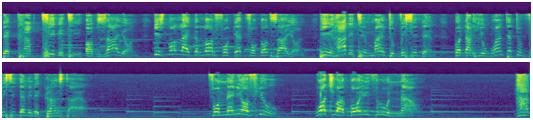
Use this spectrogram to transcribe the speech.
the captivity of Zion, it's not like the Lord forget forgot Zion. He had it in mind to visit them, but that he wanted to visit them in a grand style. For many of you, what you are going through now has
